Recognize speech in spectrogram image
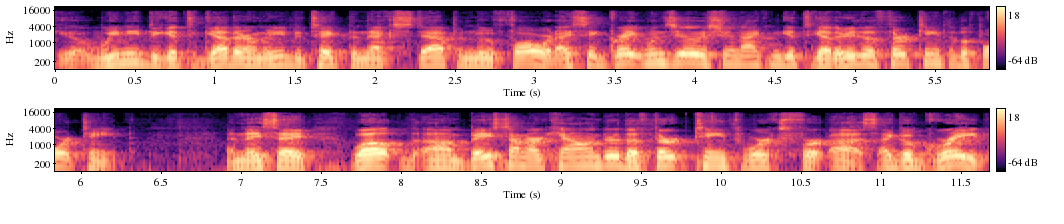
we need to get together and we need to take the next step and move forward," I say, "Great, when's the earliest you and I can get together? Either the 13th or the 14th." And they say, "Well, um, based on our calendar, the 13th works for us." I go, "Great.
